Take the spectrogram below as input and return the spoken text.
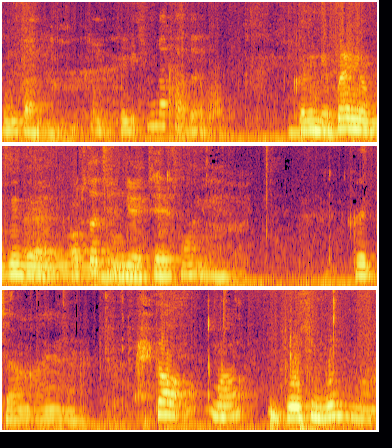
보니까 좀 되게 심각하더라고요. 그런 게 빨리 네, 없이는 없어지는 게 제 소원이에요. 그렇죠. 예. 또뭐 보신 분뭐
